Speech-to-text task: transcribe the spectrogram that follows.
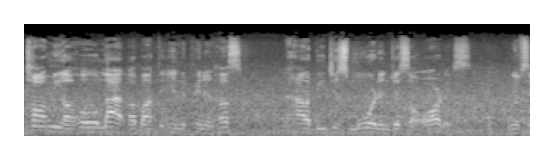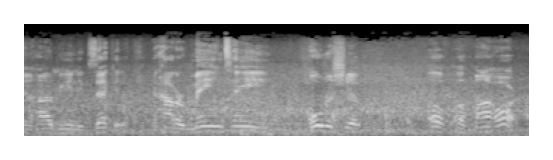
taught me a whole lot about the independent hustle and how to be just more than just an artist. You know what I'm saying? How to be an executive and how to maintain ownership of, of my art.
